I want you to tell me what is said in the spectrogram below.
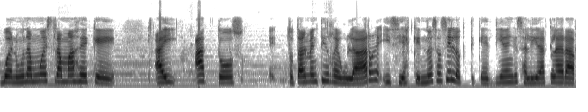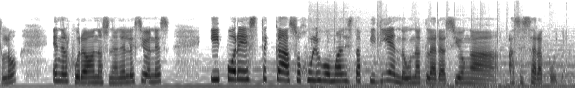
bueno, una muestra más de que hay actos eh, totalmente irregular y si es que no es así, lo que tienen que salir a aclararlo en el Jurado Nacional de Elecciones. Y por este caso, Julio Guzmán está pidiendo una aclaración a, a César Acuña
